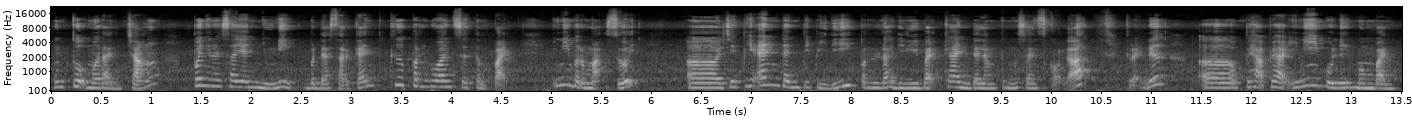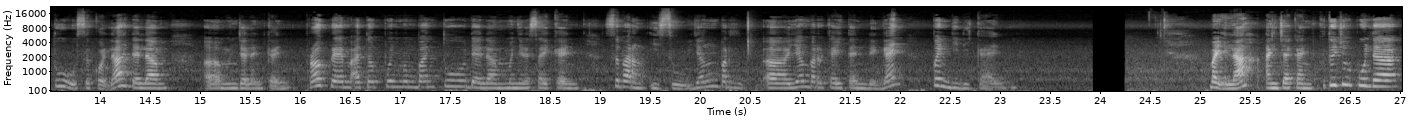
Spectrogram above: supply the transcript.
untuk merancang penyelesaian unik berdasarkan keperluan setempat. Ini bermaksud uh, JPN dan PPD perlulah dilibatkan dalam pengurusan sekolah kerana uh, pihak-pihak ini boleh membantu sekolah dalam uh, menjalankan program ataupun membantu dalam menyelesaikan sebarang isu yang ber, uh, yang berkaitan dengan pendidikan. Baiklah, anjakan ketujuh pula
